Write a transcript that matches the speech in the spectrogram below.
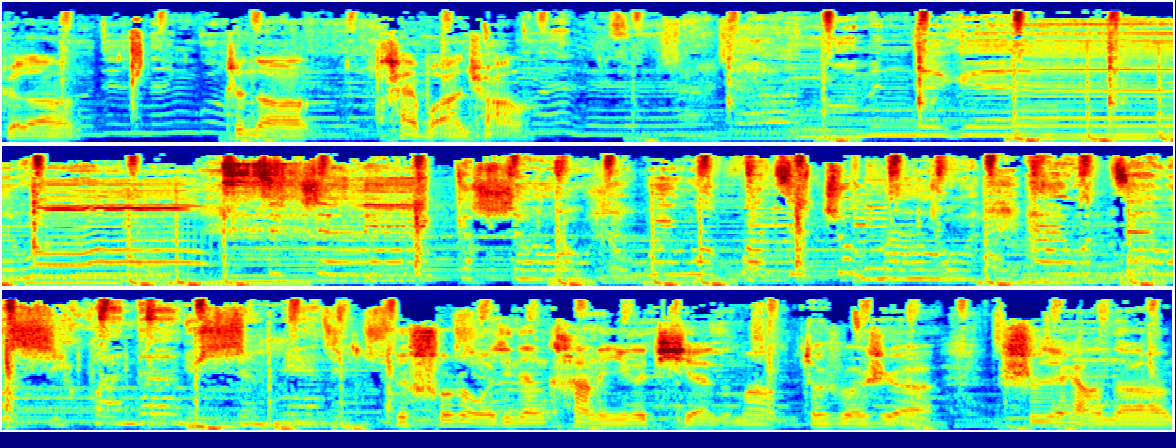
觉得 真的太不安全了。就说说我今天看了一个帖子嘛，就说是世界上的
